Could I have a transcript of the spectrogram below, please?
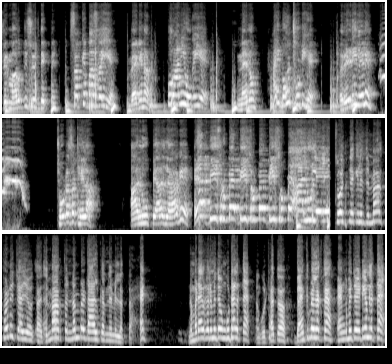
फिर मारुति स्विफ्ट देखते हैं। सबके पास वही है वैगनर पुरानी हो गई है। नैनो अरे बहुत छोटी है। रेडी ले ले। छोटा सा ठेला। आलू प्याज लगा के बीस रुपए बीस रुपए बीस रुपए आलू सोचने के लिए दिमाग थोड़ी चाहिए होता है। दिमाग तो नंबर डायल करने में लगता है। नंबर डायल करने में तो अंगूठा लगता है। अंगूठा तो बैंक में लगता है। बैंक में तो एटीएम लगता है।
